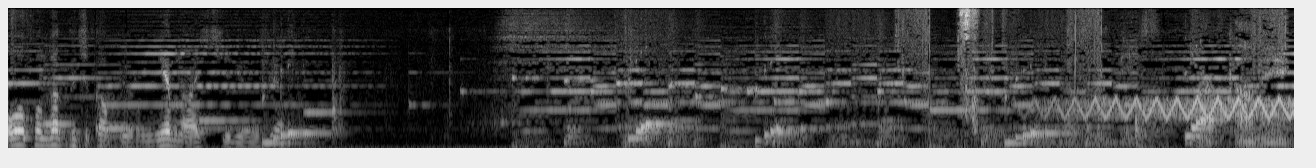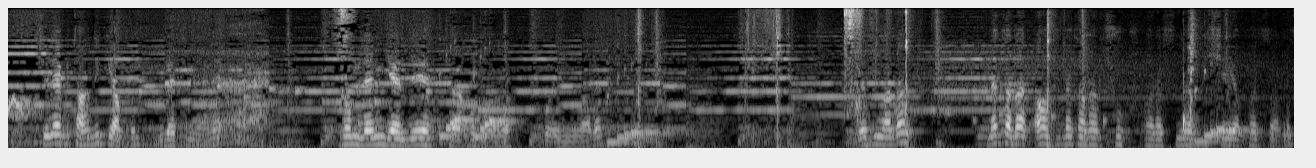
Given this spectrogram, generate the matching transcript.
O konuda gıcık kapıyorum. Niye buna ay çiçeği diyorsunuz ya? Şöyle bir taktik yapın. Üretim yani. Zombilerin geldiği tarafa doğru koyun. Ve bunlardan ne kadar az ne kadar çok arasında bir şey yaparsanız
